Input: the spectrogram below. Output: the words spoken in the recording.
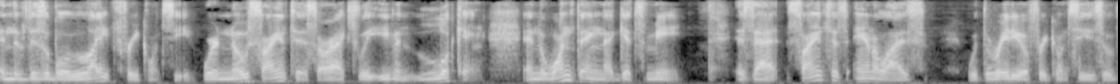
in the visible light frequency where no scientists are actually even looking. And the one thing that gets me is that scientists analyze with the radio frequencies of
